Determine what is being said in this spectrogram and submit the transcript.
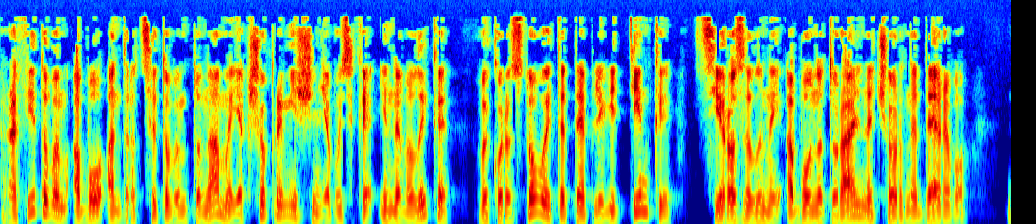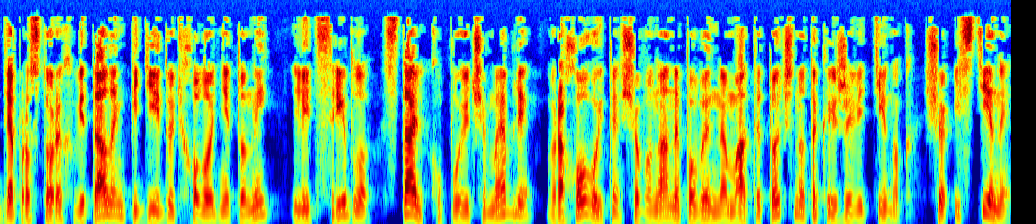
графітовим або антрацитовим тонами, якщо приміщення вузьке і невелике, використовуйте теплі відтінки, сіро-зелений або натуральне чорне дерево. Для просторих віталень підійдуть холодні тони, лід срібло, сталь, купуючи меблі, враховуйте, що вона не повинна мати точно такий же відтінок, що і стіни,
